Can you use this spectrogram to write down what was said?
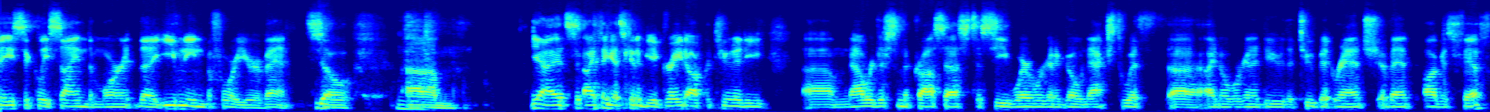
basically signed the more the evening before your event. So um, yeah, it's I think it's going to be a great opportunity. Um, now we're just in the process to see where we're going to go next with uh, I know we're going to do the two bit ranch event August 5th.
